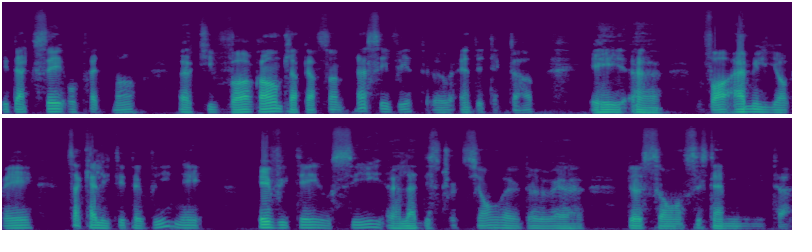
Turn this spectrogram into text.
et d'accès au traitement qui va rendre la personne assez vite indétectable et va améliorer sa qualité de vie, mais éviter aussi euh, la destruction euh, de, euh, de son système immunitaire.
